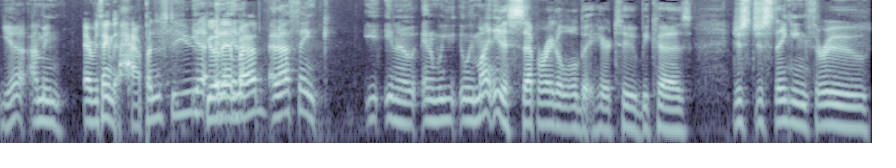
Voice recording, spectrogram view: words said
Yeah. I mean, Everything that happens to you, yeah, good and, and, bad? I, and I think you know, and we we might need to separate a little bit here too, because just just thinking through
